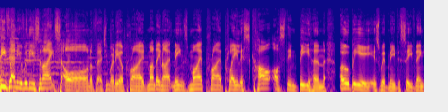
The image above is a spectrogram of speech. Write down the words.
Steve Daniel with you tonight on Virgin Radio Pride. Monday night means my Pride playlist. Carl Austin Behan, OBE, is with me this evening.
